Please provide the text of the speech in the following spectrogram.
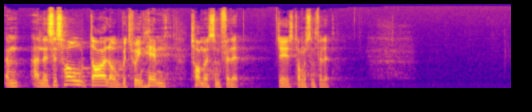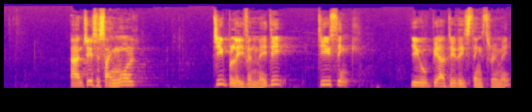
And, and there's this whole dialogue between him, Thomas, and Philip. Jesus, Thomas, and Philip. And Jesus is saying, Well, do you believe in me? Do you, do you think you will be able to do these things through me?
